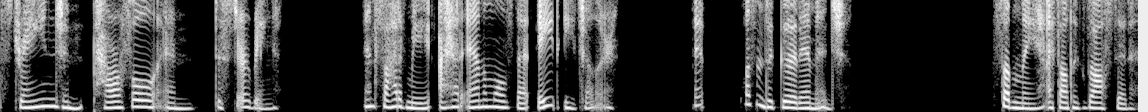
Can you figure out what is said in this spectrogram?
Strange and powerful and disturbing. Inside of me, I had animals that ate each other. It wasn't a good image. Suddenly, I felt exhausted.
